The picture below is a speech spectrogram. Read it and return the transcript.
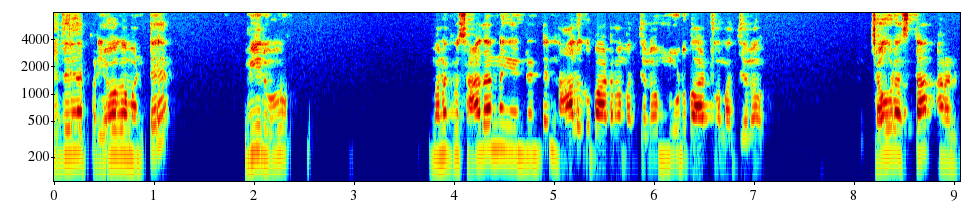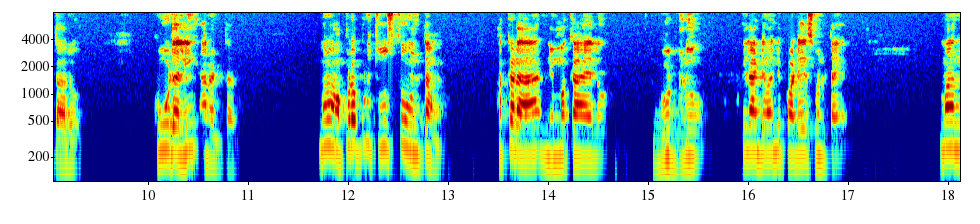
ఏదైనా ప్రయోగం అంటే మీరు మనకు సాధారణంగా ఏంటంటే నాలుగు బాటల మధ్యలో మూడు బాటల మధ్యలో చౌరస్తా అని అంటారు కూడలి అని అంటారు. మనం అప్పుడప్పుడు చూస్తూ ఉంటాం. అక్కడ నిమ్మకాయలు గుడ్లు ఇలాంటివన్నీ పడేసి ఉంటాయి. మనం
